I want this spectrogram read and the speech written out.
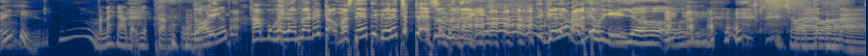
Hmm, Meneh ngantek nyebrang pulau ya. kampung halamannya tok mas Dia tinggalnya cedek sebenernya Tinggalnya rata gitu Iya. Ojo Anu, nah.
